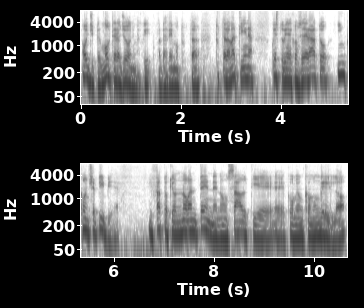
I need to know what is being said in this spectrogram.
Oggi per molte ragioni, ma qui parleremo tutta, tutta la mattina, questo viene considerato inconcepibile. Il fatto che un novantenne non salti e, e come, un, come, un, grillo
